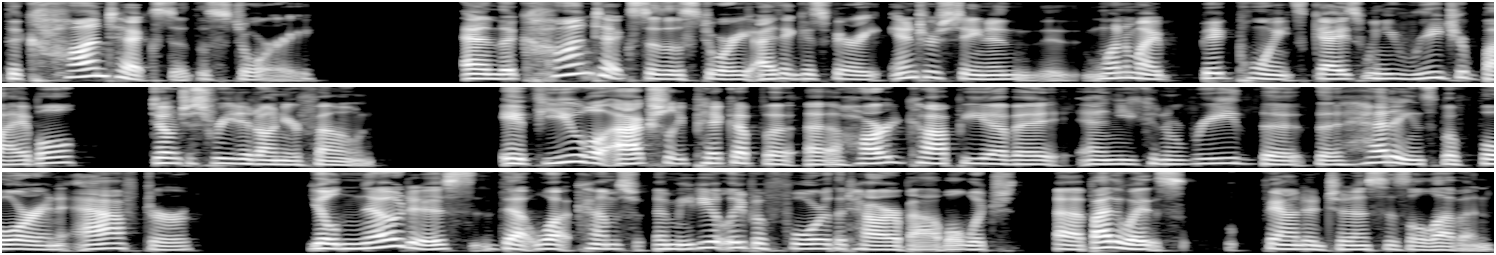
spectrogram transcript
the context of the story. And the context of the story, I think, is very interesting. And uh, one of my big points, guys, when you read your Bible, don't just read it on your phone. If you will actually pick up a, a hard copy of it and you can read the, the headings before and after, you'll notice that what comes immediately before the Tower of Babel, which, uh, by the way, is found in Genesis 11,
